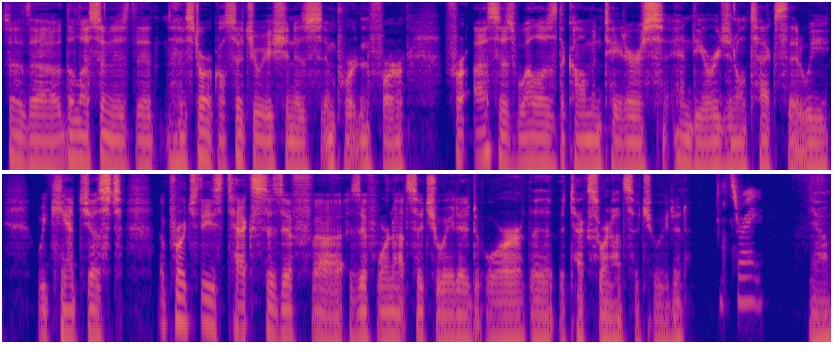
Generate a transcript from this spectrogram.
So the the lesson is that the historical situation is important for for us as well as the commentators and the original texts. That we we can't just approach these texts as if uh, as if we're not situated or the the texts were not situated. That's right. Yeah.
